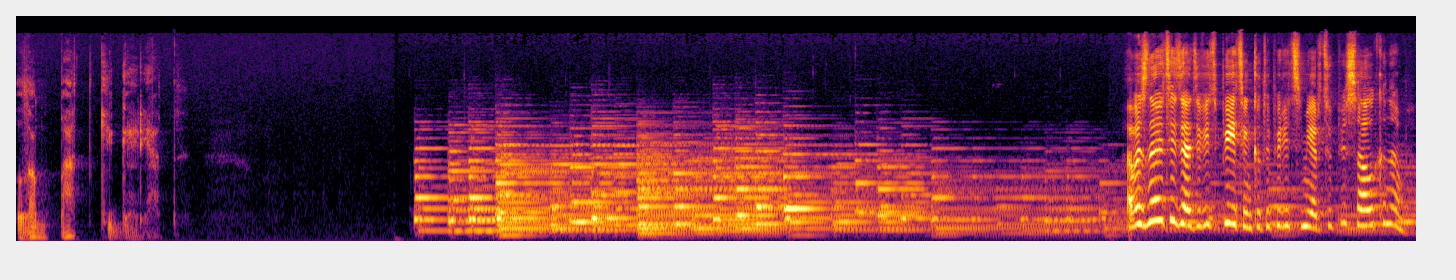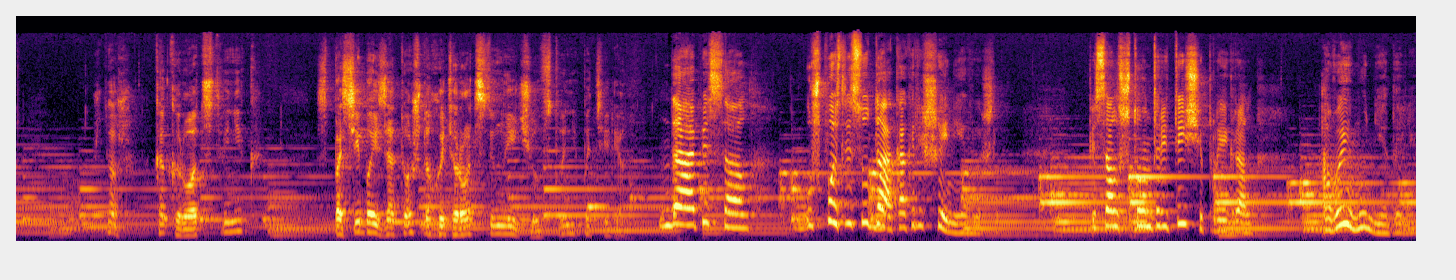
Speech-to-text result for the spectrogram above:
лампадки горят. А вы знаете, дядя, ведь Петенька-то перед смертью писал к нам. Что ж, как родственник, спасибо и за то, что хоть родственные чувства не потерял. Да, писал. Уж после суда, как решение вышло. Писал, что он три тысячи проиграл, а вы ему не дали.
